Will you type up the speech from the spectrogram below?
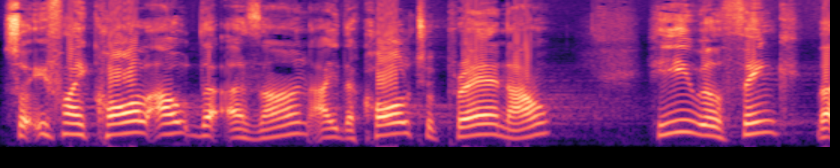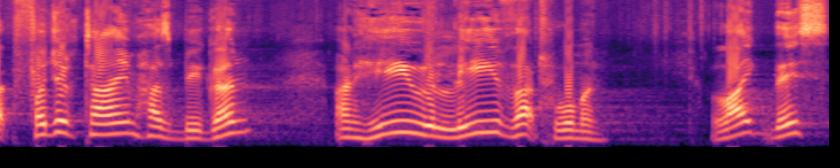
So if I call out the azan, I the call to prayer now, he will think that Fajr time has begun and he will leave that woman. Like this,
